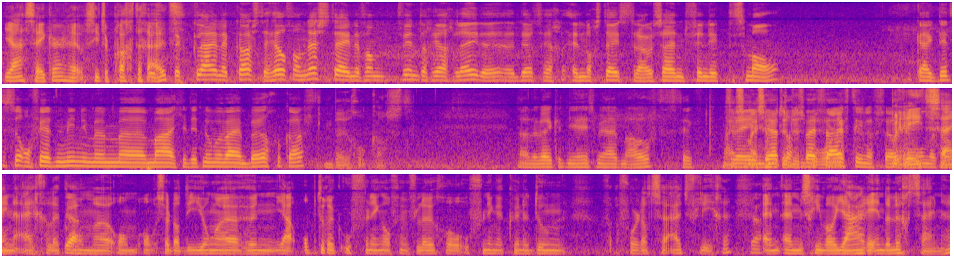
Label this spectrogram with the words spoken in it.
Ja, zeker. Het ziet er prachtig Dus uit. de kleine kasten, heel veel neststenen van 20 jaar geleden, eh, 30 jaar, en nog steeds trouwens, zijn vind ik te smal. Kijk, dit is ongeveer het minimum eh, maatje. Dit noemen wij een beugelkast. Een beugelkast. Nou, dan weet ik het niet eens meer uit mijn hoofd. Dus Maar ze- maar ze 32 moeten dus bij behoorlijk 15 of zo. breed zijn eigenlijk, Ja. om, eh, om, om, zodat die jongen hun ja, opdrukoefeningen of hun vleugeloefeningen kunnen doen vo- voordat ze uitvliegen. Ja. En, en misschien wel jaren in de lucht zijn. Hè?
